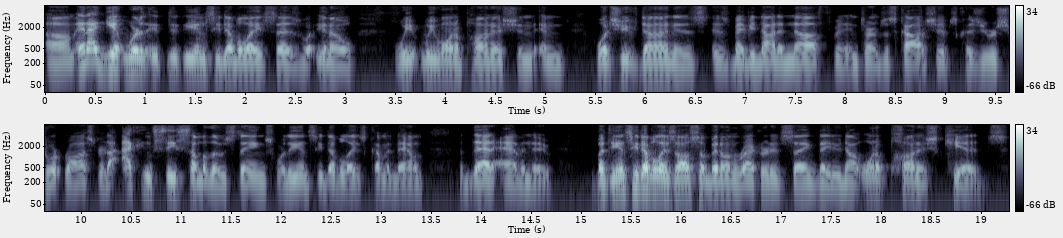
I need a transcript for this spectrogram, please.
Um, and I get where the, the NCAA says, you know, we we want to punish and and what you've done is is maybe not enough in terms of scholarships because you were short rostered. I, I, can see some of those things where the NCAA is coming down that avenue. But the NCAA has also been on record as saying they do not want to punish kids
